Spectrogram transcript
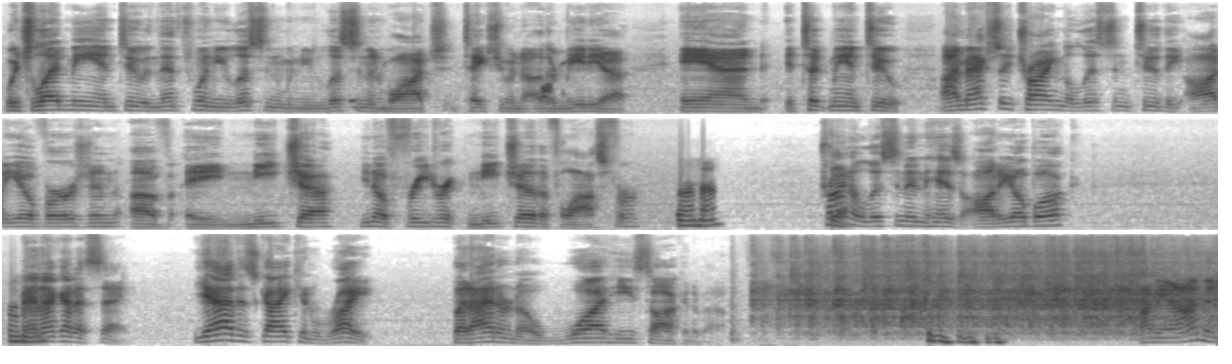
which led me into and that's when you listen when you listen and watch it takes you into other media and it took me into i'm actually trying to listen to the audio version of a nietzsche you know friedrich nietzsche the philosopher Uh huh. trying Yeah. to listen in his audiobook Mm-hmm. man i gotta say yeah this guy can write but i don't know what he's talking about I mean, I'm an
